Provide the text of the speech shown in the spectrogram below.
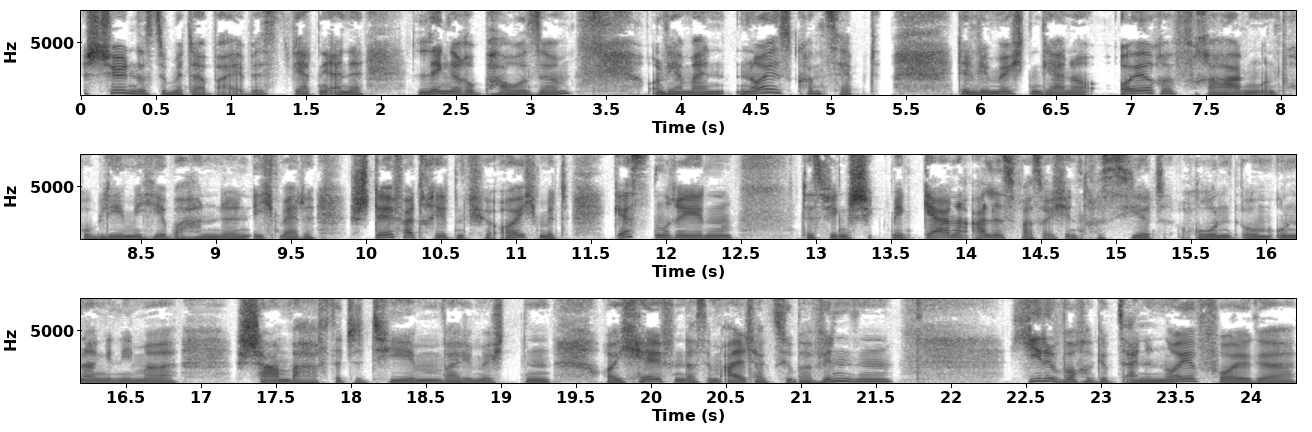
Schön, dass du mit dabei bist. Wir hatten ja eine längere Pause und wir haben ein neues Konzept, denn wir möchten gerne eure Fragen und Probleme hier behandeln. Ich werde stellvertretend für euch mit Gästen reden. Deswegen schickt mir gerne alles, was euch interessiert, rund um unangenehme, schambehaftete Themen, weil wir möchten euch helfen, das im Alltag zu überwinden. Jede Woche gibt es eine neue Folge,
